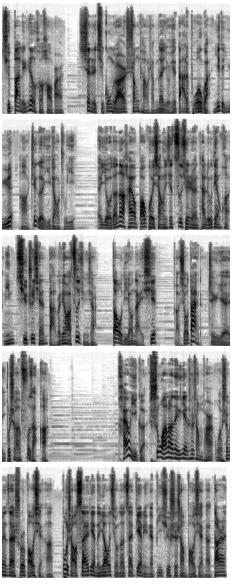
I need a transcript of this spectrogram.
去办理任何号牌，甚至去公园、商场什么的，有些大的博物馆也得预约啊，这个一定要注意。呃有的呢，还要包括像一些咨询人，他留电话，您去之前打个电话咨询一下，到底要哪些啊需要带的，这个也不是很复杂啊。还有一个说完了那个验车上牌，我顺便再说说保险啊。不少四 S 店的要求呢，在店里呢必须是上保险的。当然，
